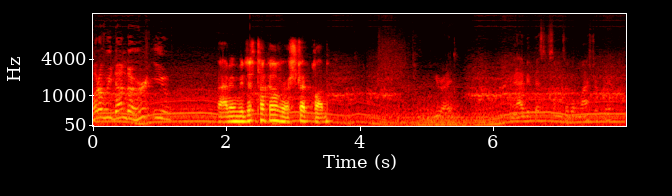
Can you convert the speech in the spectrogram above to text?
What have we done to hurt you? I mean, we just took over a strip club. You right. I mean, I'd be pissed if someone took over my strip club.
